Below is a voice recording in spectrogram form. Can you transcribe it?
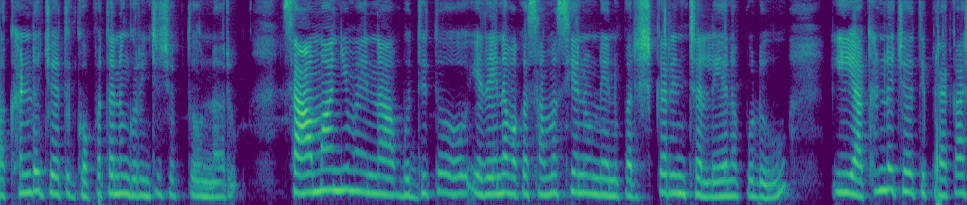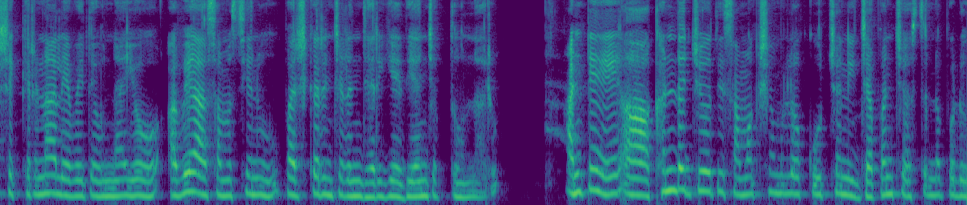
అఖండ జ్యోతి గొప్పతనం గురించి చెప్తూ ఉన్నారు. సామాన్యమైన బుద్ధితో ఏదైనా ఒక సమస్యను నేను పరిష్కరించలేనప్పుడు ఈ అఖండ జ్యోతి ప్రకాశ కిరణాలు ఏవైతే ఉన్నాయో అవే ఆ సమస్యను పరిష్కరించడం జరిగేది అని చెప్తూ ఉన్నారు. అంటే ఆ అఖండ జ్యోతి సమక్షంలో కూర్చొని జపం చేస్తున్నప్పుడు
